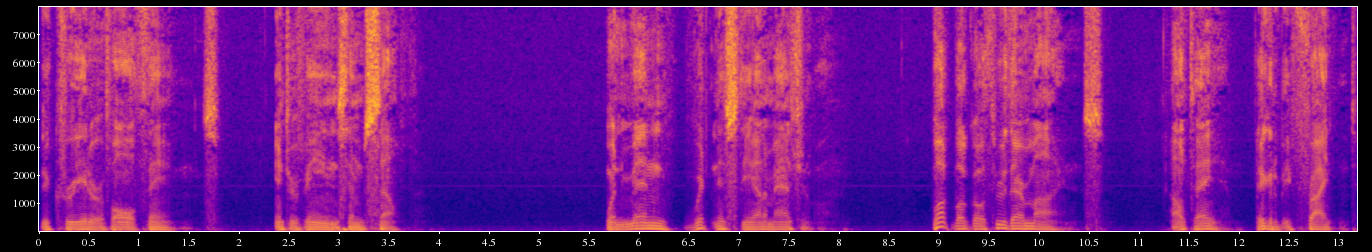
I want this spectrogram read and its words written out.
the creator of all things, intervenes himself. When men witness the unimaginable, what will go through their minds? I'll tell you, they're going to be frightened.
